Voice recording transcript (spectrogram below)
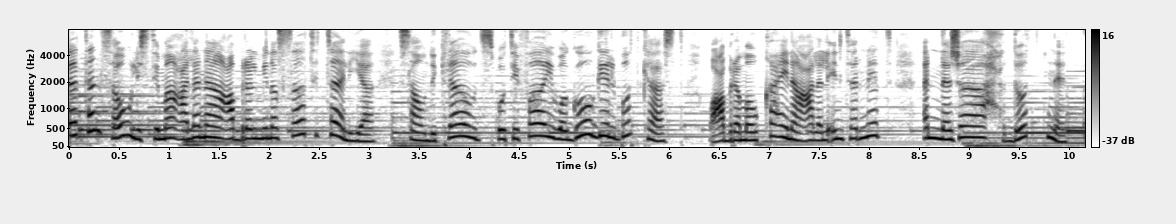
لا تنسوا الاستماع لنا عبر المنصات التالية SoundCloud Spotify و Google Podcast وعبر موقعنا على الإنترنت النجاح dot net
